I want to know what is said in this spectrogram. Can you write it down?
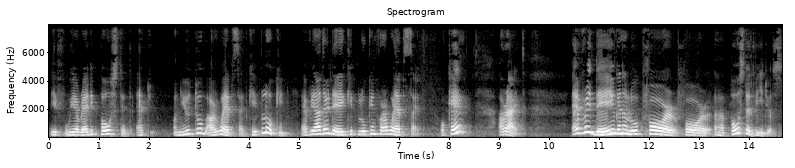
if we already posted at on YouTube, our website. Keep looking. Every other day, keep looking for a website. Okay? All right. Every day you're gonna look for for uh, posted videos.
